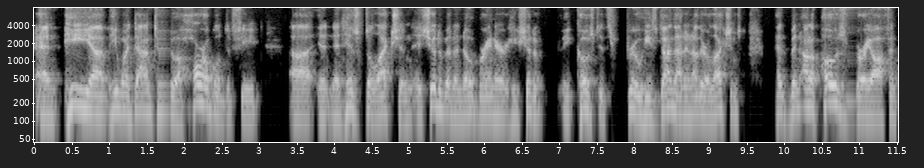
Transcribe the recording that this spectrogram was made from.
and he uh, he went down to a horrible defeat uh, in, in, his election. It should have been a no-brainer. He should have he coasted through. He's done that in other elections. Has been unopposed very often,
